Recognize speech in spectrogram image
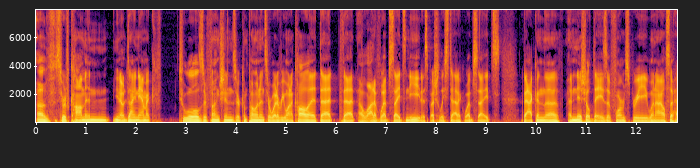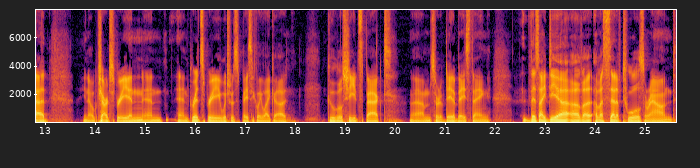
of sort of common, you know, dynamic tools or functions or components or whatever you want to call it that that a lot of websites need, especially static websites. Back in the initial days of Formspree, when I also had, you know, Chartspree and and and Gridspree, which was basically like a Google Sheets backed um, sort of database thing. This idea of a of a set of tools around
